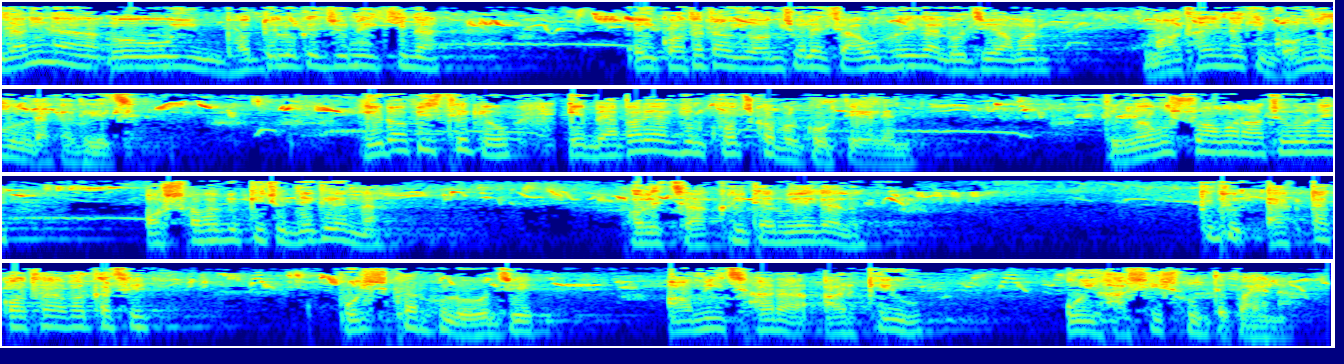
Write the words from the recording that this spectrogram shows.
জানি না, ও- ওই ভদ্রলোকের জন্য কিনা। এই কথাটা ওই অঞ্চলে চাউর হয়ে গেল যে আমার মাথায় নাকি গন্ডগোল দেখা দিয়েছে। হেড অফিস থেকেও এ ব্যাপারে একজন খোঁজ খবর করতে এলেন। তিনি অবশ্য আমার আচরণে অস্বাভাবিক কিছু দেখলেন না। ফলে চাকরিটা রয়ে গেল। কিন্তু একটা কথা আমার কাছে পরিষ্কার হলো যে আমি ছাড়া আর কেউ ওই হাসি শুনতে পায় না।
